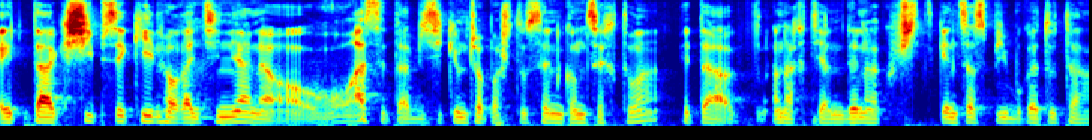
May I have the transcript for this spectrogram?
eta xipsekin horreintzinean oaz eta bizikiuntza pastu zen konzertua eta anartian denak kentzazpi bukatuta,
